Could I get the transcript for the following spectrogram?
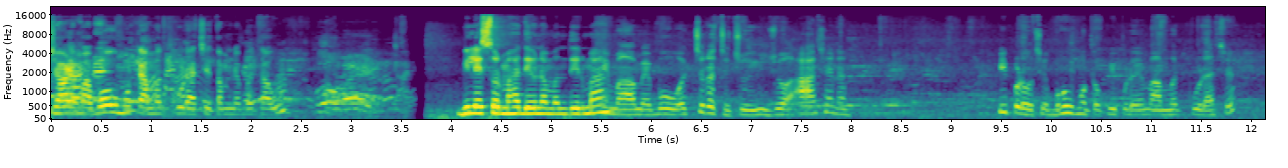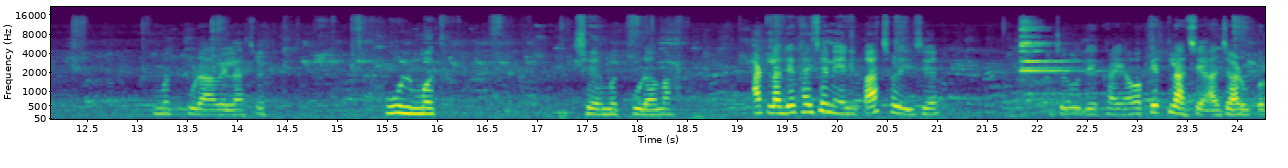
ઝાડમાં બહુ મોટા મતકુડા છે તમને બતાવું. બિલેશ્વર મહાદેવના મંદિરમાં એમાં અમે બહુ અચરચ જોયું. જો આ છે ને, પીપળો છે, બહુ મોટો પીપળો એમાં મતકુડા છે. મતકુડા આવેલા છે. ફૂલ મધ છે મતકુડામાં આટલા દેખાય છે ને, એની પાછળ છે. જો દેખાય, આવા કેટલા છે આ ઝાડ ઉપર.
